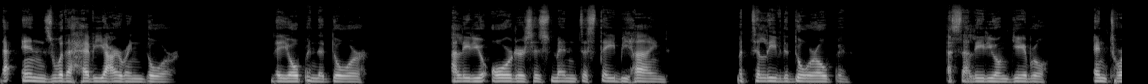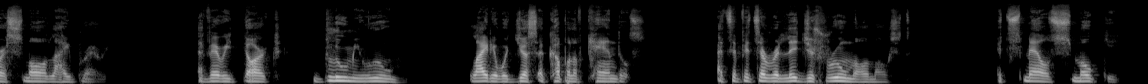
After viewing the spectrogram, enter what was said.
that ends with a heavy iron door. They open the door. Alirio orders his men to stay behind, but to leave the door open. As Alirio and Gabriel enter a small library, a very dark, gloomy room, lighted with just a couple of candles, as if it's a religious room almost. It smells smoky.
